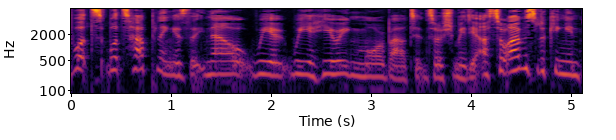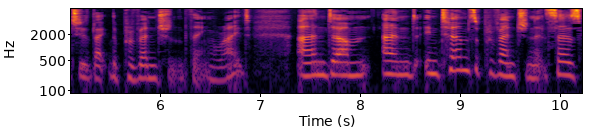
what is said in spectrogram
what's what's happening is that now we are we are hearing more about it in social media. So I was looking into like the prevention thing, right? And um, and in terms of prevention, it says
